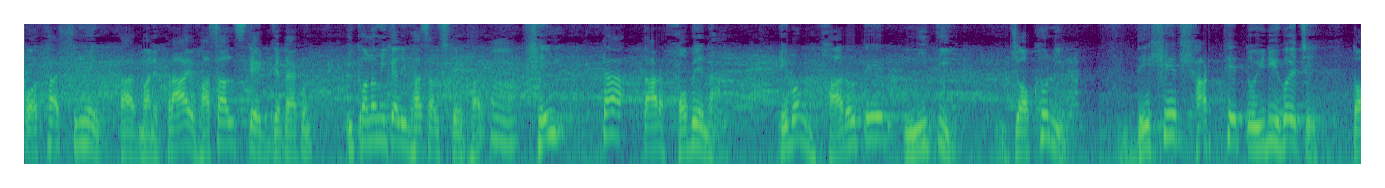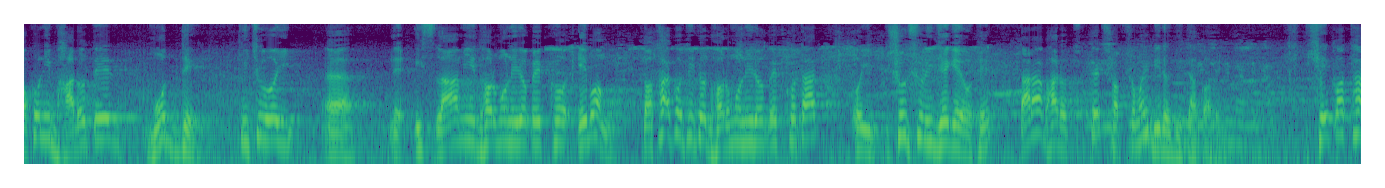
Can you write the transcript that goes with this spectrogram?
কথা শুনে তার মানে প্রায় ভাসাল স্টেট যেটা এখন ইকোনমিক্যালি ভাসাল স্টেট হয় সেইটা তার হবে না। এবং ভারতের নীতি যখনই দেশের স্বার্থে তৈরি হয়েছে তখনই ভারতের মধ্যে কিছু ওই ইসলামী ধর্মনিরপেক্ষ এবং তথাকথিত ধর্মনিরপেক্ষতার ওই সুরসুরি জেগে ওঠে তারা ভারতের সবসময় বিরোধিতা করে। সে কথা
